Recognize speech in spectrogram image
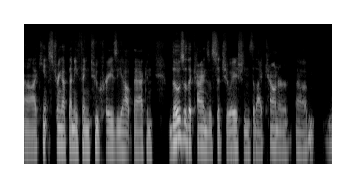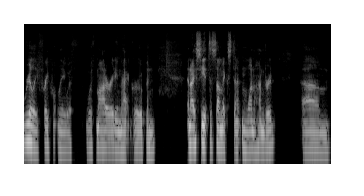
uh, I can't string up anything too crazy out back, and those are the kinds of situations that I counter um, really frequently with with moderating that group, and and I see it to some extent in 100. Um,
